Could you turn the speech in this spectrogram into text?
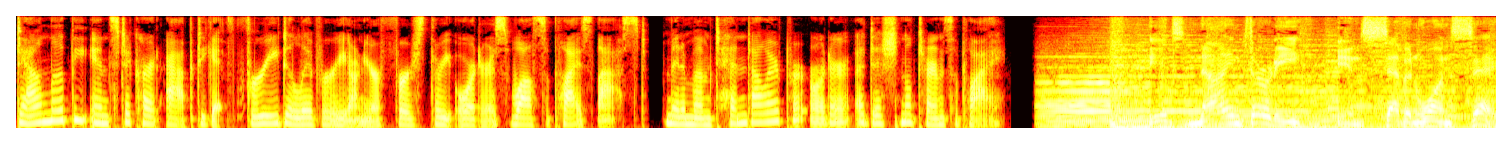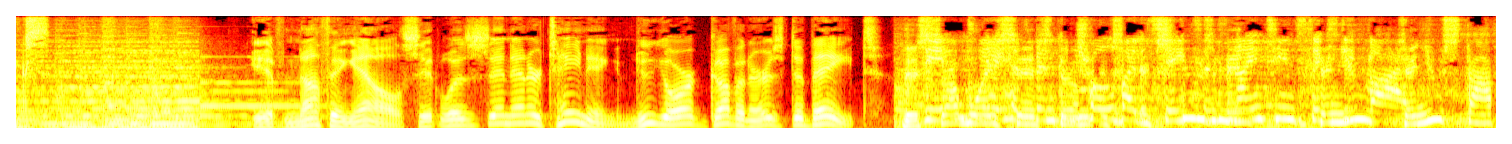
Download the Instacart app to get free delivery on your first three orders while supplies last. Minimum $10 per order, additional term supply. It's 930 in 716. If nothing else, it was an entertaining New York governor's debate. The, the subway MTA system has been controlled by the state since me, 1965. Can you, can you stop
